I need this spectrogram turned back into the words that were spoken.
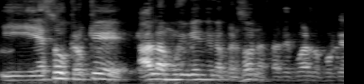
y eso creo que habla muy bien de una persona, ¿estás de acuerdo? Porque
